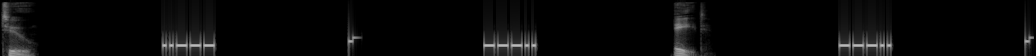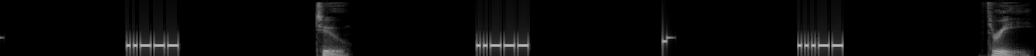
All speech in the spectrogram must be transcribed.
Two. Eight. Two. Three.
